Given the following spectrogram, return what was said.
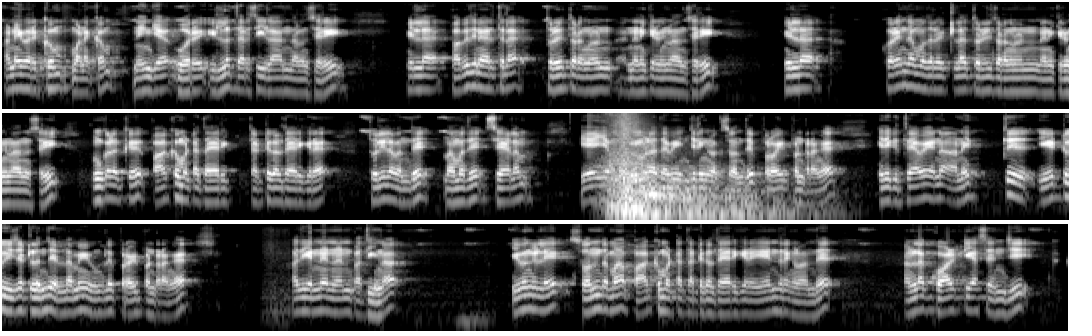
அனைவருக்கும் வணக்கம். நீங்கள் ஒரு இல்லத்தரசிகளாக இருந்தாலும் சரி இல்லை பகுதி நேரத்தில் தொழில் தொடங்கணும்னு நினைக்கிறவங்களாலும் சரி இல்லை குறைந்த முதலீட்டில் தொழில் தொடங்கணும்னு நினைக்கிறவங்களாலும் சரி உங்களுக்கு பாக்குமட்ட தயாரி தட்டுகள் தயாரிக்கிற தொழிலை வந்து நமது Salem AM Vimaladevi engineering works வந்து ப்ரொவைட் பண்ணுறாங்க இதுக்கு தேவையான அனைத்து ஏ டு இசட்லேருந்து எல்லாமே இவங்களே ப்ரொவைட் பண்ணுறாங்க அது என்னென்னு பார்த்தீங்கன்னா இவங்களே சொந்தமாக பாக்குமட்ட தட்டுகள் தயாரிக்கிற இயந்திரங்கள் வந்து நல்ல குவாலிட்டியாக செஞ்சு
